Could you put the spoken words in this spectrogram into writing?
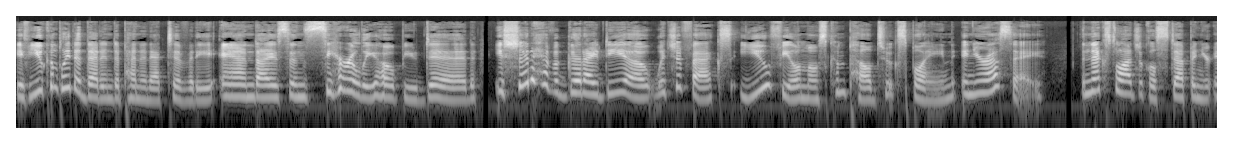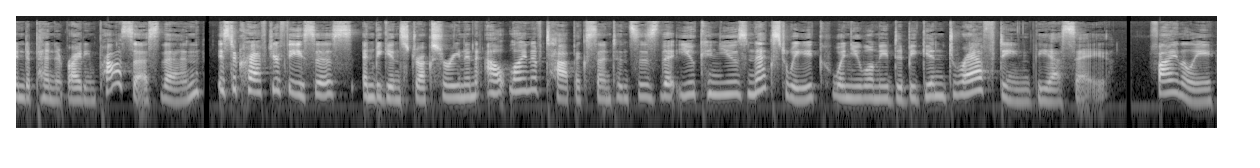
If you completed that independent activity, and I sincerely hope you did, you should have a good idea which effects you feel most compelled to explain in your essay. The next logical step in your independent writing process, then, is to craft your thesis and begin structuring an outline of topic sentences that you can use next week when you will need to begin drafting the essay. Finally,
